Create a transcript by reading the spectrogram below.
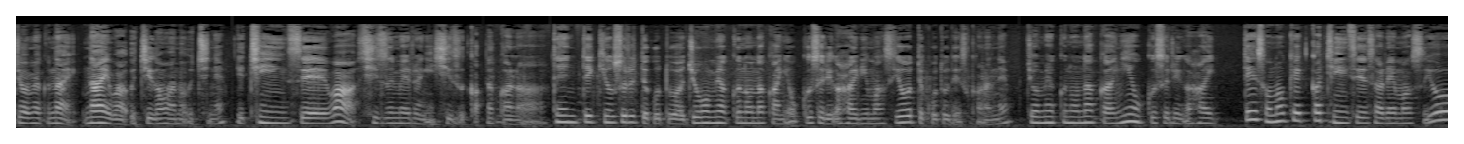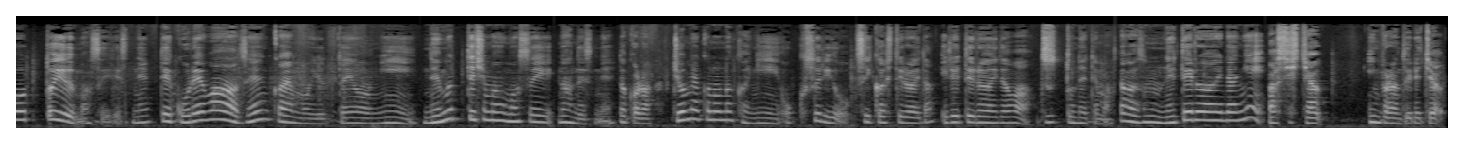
静脈内内は内側の内ね。で鎮静は沈めるに静か。だから点滴をするってことは静脈の中にお薬が入りますよってことですからね。静脈の中にお薬が入ってでその結果鎮静されますよという麻酔ですね。でこれは前回も言ったように眠ってしまう麻酔なんですね。だから静脈の中にお薬を追加してる間入れてる間はずっと寝てます。だからその寝てる間に抜歯しちゃう。インプラント入れちゃう。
